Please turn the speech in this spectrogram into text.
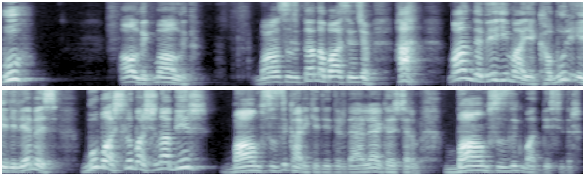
Bu. Aldık mı aldık. Bağımsızlıktan da bahsedeceğim. Ha, mande ve himaye kabul edilemez. Bu başlı başına bir bağımsızlık hareketidir değerli arkadaşlarım. Bağımsızlık maddesidir.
